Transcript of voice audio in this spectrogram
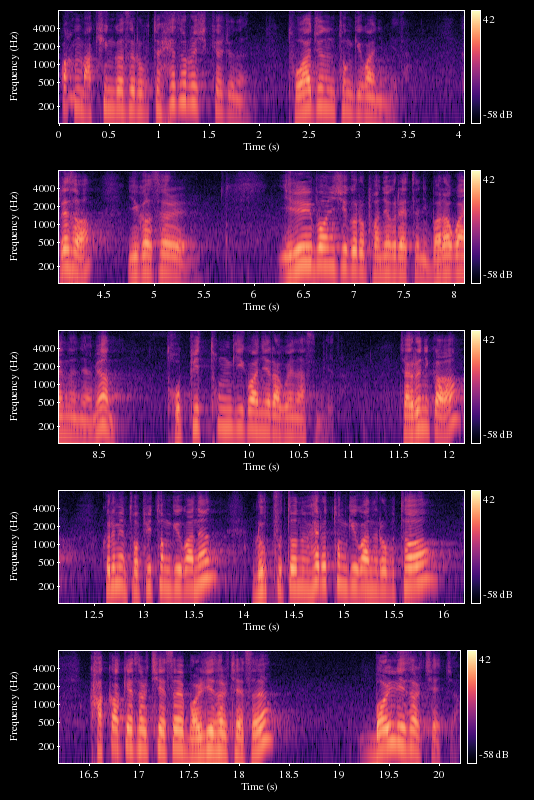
꽉 막힌 것으로부터 해소를 시켜주는 도와주는 통기관입니다. 그래서 이것을 일본식으로 번역을 했더니 뭐라고 했느냐면 도피 통기관이라고 해놨습니다. 자, 그러니까 그러면 도피 통기관은 루프 또는 회로 통기관으로부터 가깝게 설치했어요? 멀리 설치했어요? 멀리 설치했죠.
